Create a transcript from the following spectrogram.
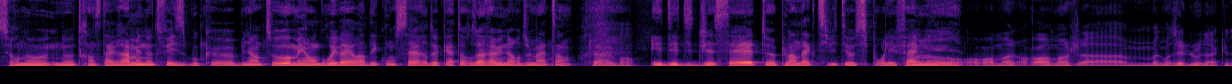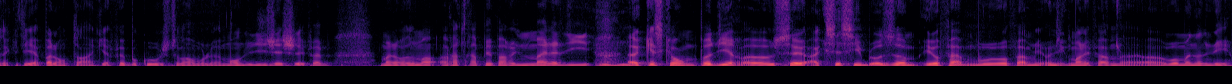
Sur nos- notre Instagram et notre Facebook euh, bientôt. Mais en gros, il va y avoir des concerts de 14h à 1h du matin Carrément. et des DJ sets, euh, plein d'activités aussi pour les familles. Alors, on, rend, hommage- on rend hommage à Mademoiselle Luna, qui nous a quittés il n'y a pas longtemps, hein, qui a fait beaucoup justement pour le monde du DJ chez les femmes, malheureusement rattrapée par une maladie. Mhm. Euh, Qu'est-ce qu'on peut dire euh, C'est accessible aux hommes et aux femmes ou aux femmes uniquement les femmes euh, Woman only?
